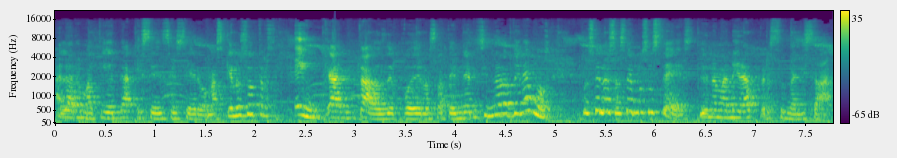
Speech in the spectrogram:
a la aromatienda Esencias y Aromas, que nosotros encantados de poderlos atender. Y si no lo tenemos, pues se los hacemos ustedes de una manera personalizada.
